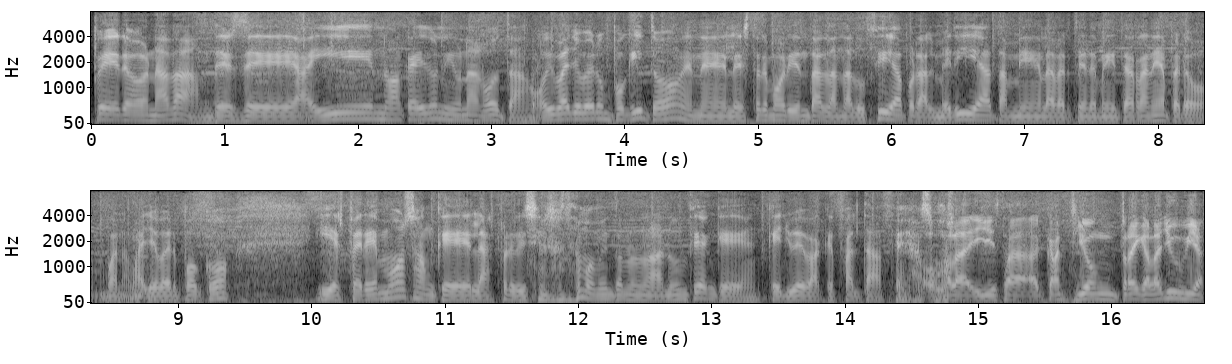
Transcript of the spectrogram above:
Pero nada, desde ahí no ha caído ni una gota. Hoy va a llover un poquito en el extremo oriental de Andalucía, por Almería, también en la vertiente mediterránea, pero bueno, va a llover poco. Y esperemos, aunque las previsiones de momento no nos anuncian, que, que llueva, que falta hace. Jesús. Ojalá y esta canción traiga la lluvia.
